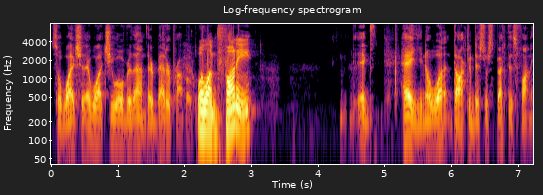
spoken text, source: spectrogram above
So why should I watch you over them? They're better, probably. Well, I'm funny. hey, you know what? Doctor Disrespect is funny.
